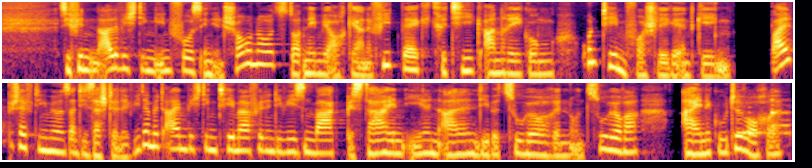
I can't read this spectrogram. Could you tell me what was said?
Sie finden alle wichtigen Infos in den Show Notes. Dort nehmen wir auch gerne Feedback, Kritik, Anregungen und Themenvorschläge entgegen. Bald beschäftigen wir uns an dieser Stelle wieder mit einem wichtigen Thema für den Devisenmarkt. Bis dahin Ihnen allen, liebe Zuhörerinnen und Zuhörer, eine gute Woche.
